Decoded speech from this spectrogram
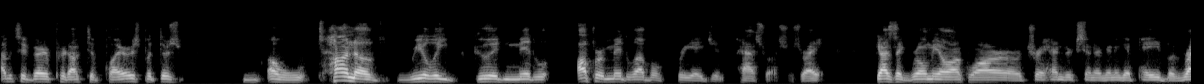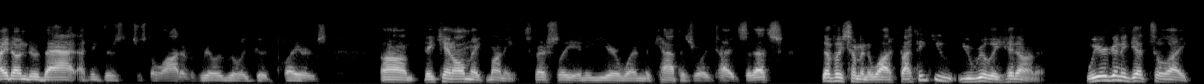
I would say very productive players, but there's a ton of really good mid upper mid level free agent pass rushers, right? Guys like Romeo Okwara or Trey Hendrickson are going to get paid, but right under that, I think there's just a lot of really really good players. Um, they can't all make money, especially in a year when the cap is really tight. So that's definitely something to watch. But I think you you really hit on it. We are going to get to like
